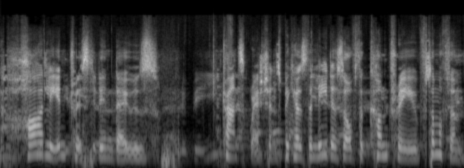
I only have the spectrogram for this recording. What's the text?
hardly interested in those transgressions because the leaders of the country, some of them,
